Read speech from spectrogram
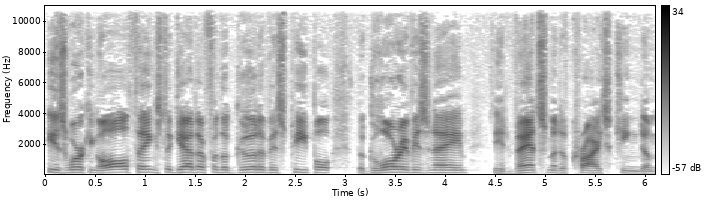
he is working all things together for the good of his people, the glory of his name, the advancement of Christ's kingdom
